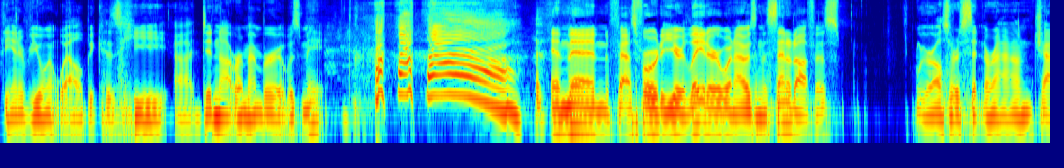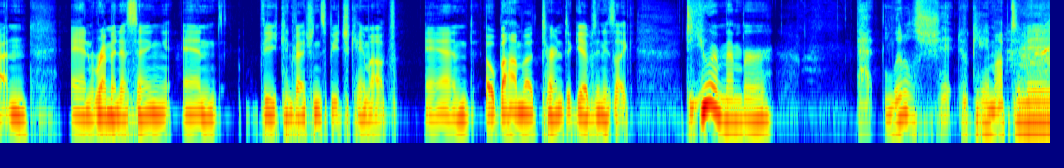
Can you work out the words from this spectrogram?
the interview went well because he uh, did not remember it was me. and then, fast forward a year later, when I was in the Senate office, we were all sort of sitting around chatting and reminiscing, and the convention speech came up, and Obama turned to Gibbs and he's like, "Do you remember?" That little shit who came up to me!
